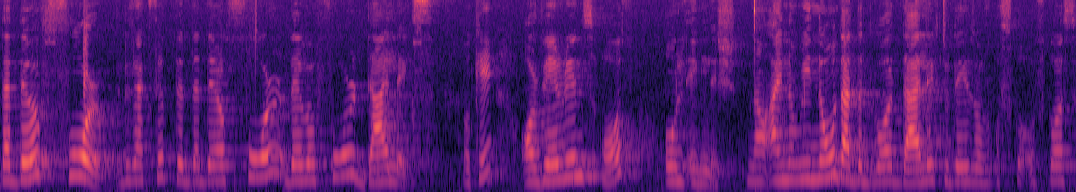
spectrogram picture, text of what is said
that there are four, it is accepted that there are four, there were four dialects okay, or variants of Old English. Now, I know we know that the word dialect today is of, of course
